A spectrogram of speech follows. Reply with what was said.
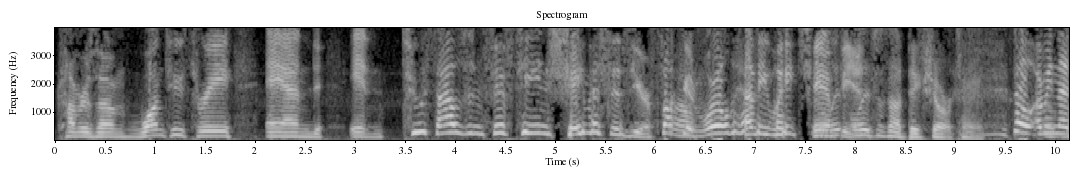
covers him, one, two, three, and in 2015, Sheamus is your fucking world heavyweight champion. Well, this is not Big Show or Kane. no, I mean that's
